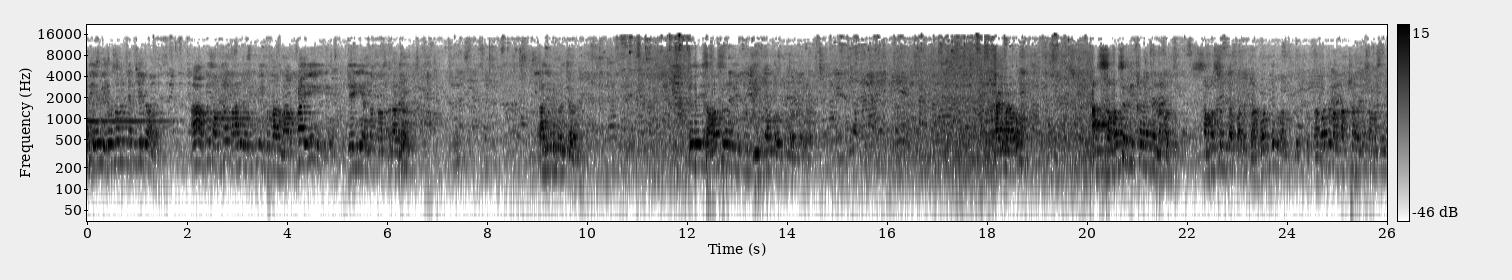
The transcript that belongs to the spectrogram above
అది ఏమి ఇరవై సంవత్సరం ఎక్కడ చెప్పేవాళ్ళు అంత సంవత్సరాలు బాగా జరుగుతుంది. ఇప్పుడు మా మా అబ్బాయి జేఈ అంతా వస్తున్నాడు అది వచ్చారు. ఈ సంవత్సరం ఇప్పుడు జీవితాంతం అవుతుంది ఉంటాయి కానీ మనం ఆ సమస్య తీర్చడానికి వెళ్ళకూడదు. సమస్యలతో పాటు భగవంతుని మనం తీర్చుకో భగవంతుడు మన పక్షాలంటే సమస్యలు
